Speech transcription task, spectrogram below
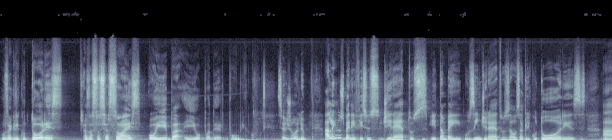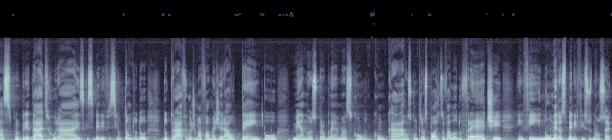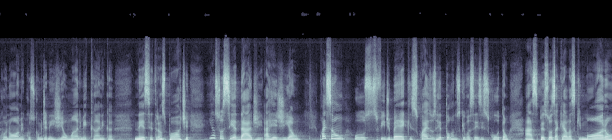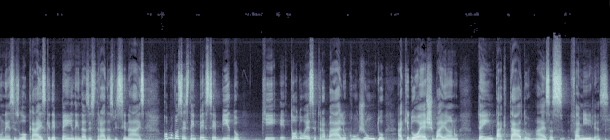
os agricultores, as associações, o IBA e o poder público. Seu Júlio, além dos benefícios diretos e também os indiretos aos agricultores, às propriedades rurais, que se beneficiam tanto do, do tráfego de uma forma geral, o tempo, menos problemas com, com carros, com transportes, o valor do frete, enfim, inúmeros benefícios, não só econômicos, como de energia humana e mecânica nesse transporte. E a sociedade, a região? Quais são os feedbacks, quais os retornos que vocês escutam às pessoas, aquelas que moram nesses locais, que dependem das estradas vicinais? Como vocês têm percebido que todo esse trabalho conjunto aqui do Oeste Baiano tem impactado a essas famílias?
